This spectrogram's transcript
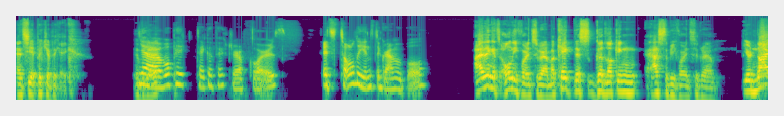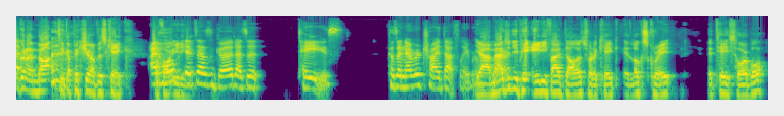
and see a picture of the cake. If yeah, it. we'll pick, take a picture, of course. It's totally Instagrammable. I think it's only for Instagram. A cake this good looking has to be for Instagram. You're not But- gonna not take a picture of this cake. I Before hope it's it. as good as it tastes because I never tried that flavor. Yeah, before. imagine you pay $85 for the cake. It looks great. It tastes horrible.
